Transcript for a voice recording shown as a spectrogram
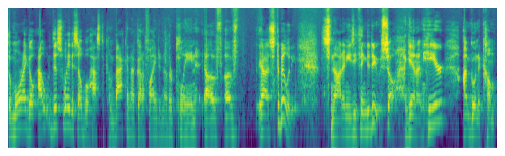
The more I go out this way, this elbow has to come back and I've gotta find another plane of, of uh, stability. It's not an easy thing to do. So again, I'm here. I'm going to come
